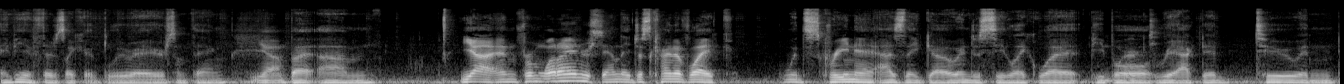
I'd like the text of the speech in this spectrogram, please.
maybe if there's like a Blu-ray or something. Yeah, But um, yeah, and from what I understand, they just kind of like would screen it as they go and just see like what people Worked. reacted to, and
